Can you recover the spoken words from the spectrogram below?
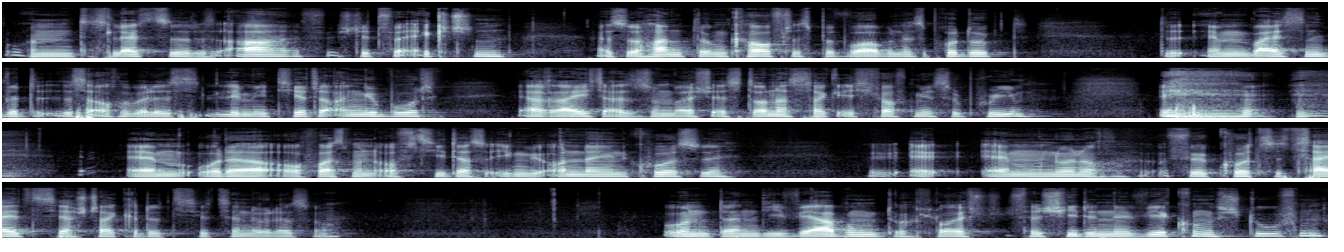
Und das letzte, das A, steht für Action, also Handlung, Kauf des beworbenes Produkt. Im meisten wird es auch über das limitierte Angebot erreicht, also zum Beispiel ist Donnerstag, ich kaufe mir Supreme. ähm, oder auch was man oft sieht, dass irgendwie Online-Kurse äh, ähm, nur noch für kurze Zeit sehr stark reduziert sind oder so. Und dann die Werbung durchläuft verschiedene Wirkungsstufen.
